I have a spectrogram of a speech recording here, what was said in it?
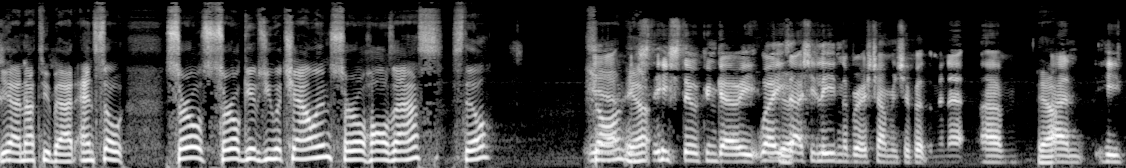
Yeah, not too bad. And so Searle Searle gives you a challenge. Searle hauls ass still. Sean, yeah. he, he still can go. He, well, he's Yeah. actually leading the British Championship at the minute. Um, Yeah. and he,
